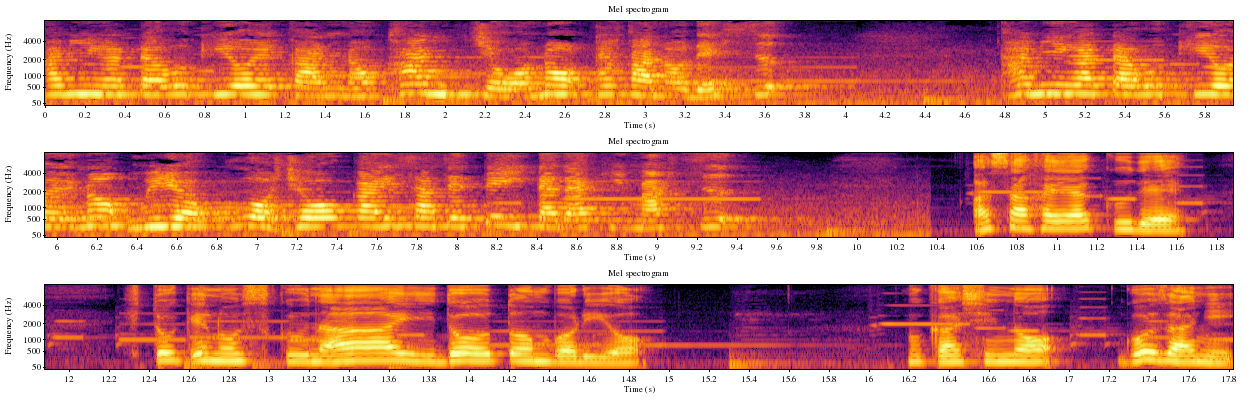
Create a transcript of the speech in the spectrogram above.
上方浮世絵館の館長の高野です上方浮世絵の魅力を紹介させていただきます朝早くで人気の少ない道頓堀を昔の御座に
